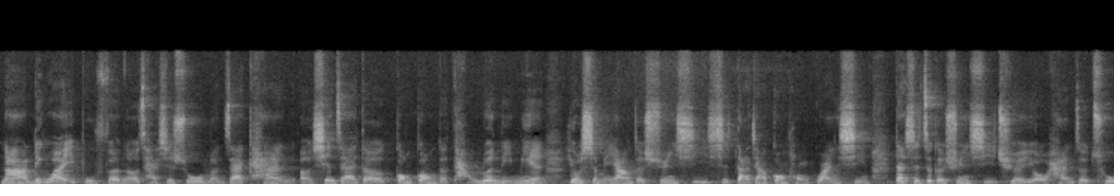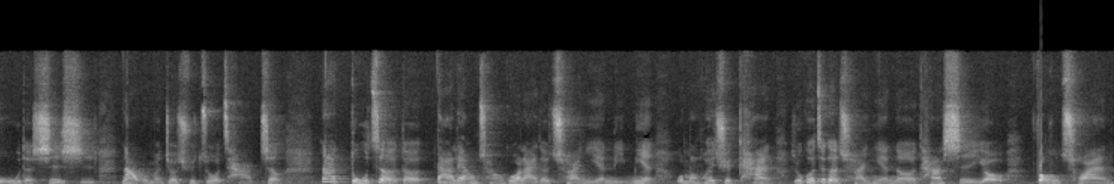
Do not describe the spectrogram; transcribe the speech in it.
那另外一部分呢，才是说我们在看呃现在的公共的讨论里面有什么样的讯息是大家共同关心，但是这个讯息却有含着错误的事实，那我们就去做查证。那读者的大量传过来的传言里面，我们会去看。如果这个传言呢，它是有疯传，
